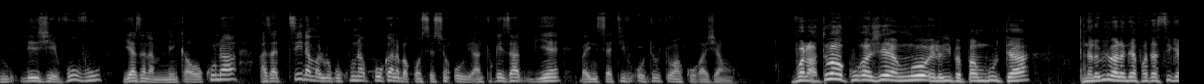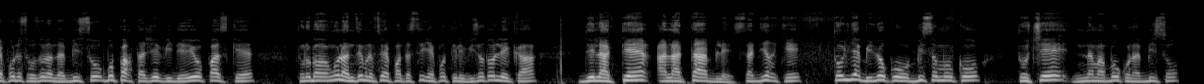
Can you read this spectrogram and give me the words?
dg vuvu ye aza na menkao kuna aza ntina maloko kuna mpo kana baconcession oyo. En tout cas bien bainitiative oyo to to encourage voilà toencourage yango elobi papa mbuta. Nalobi na balandi ya fantastique nyonso biso. Bopartage video parce que tolobaka yango na nzembo na biso ya fantastique télévision de la terre à la table. C'est à dire ke tolia biloko biso moko totie biso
